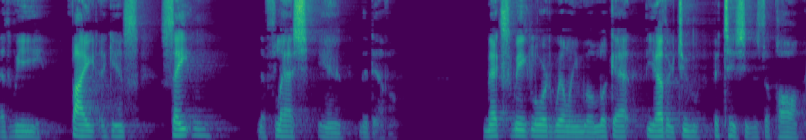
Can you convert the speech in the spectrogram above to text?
as we fight against Satan, the flesh, and the devil. Next week, Lord willing, we'll look at the other two petitions of Paul.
